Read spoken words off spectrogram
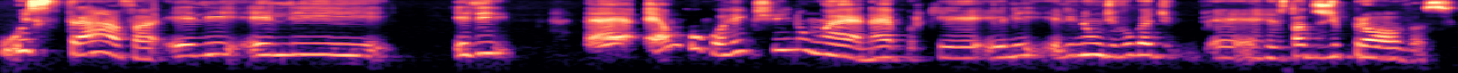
O Strava, ele, ele, ele é, é um concorrente e não é, né? Porque ele, ele não divulga é, resultados de provas,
